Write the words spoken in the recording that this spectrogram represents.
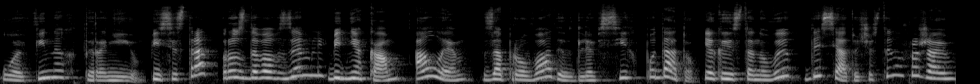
у Афінах тиранію. Пісістрат роздавав землі біднякам, але запровадив для всіх податок, який становив десяту частину врожаю.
